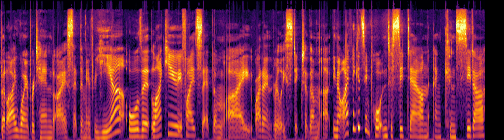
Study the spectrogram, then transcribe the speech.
but I won't pretend I set them every year or that, like you, if I set them, I, I don't really stick to them. Uh, you know, I think it's important to sit down and consider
